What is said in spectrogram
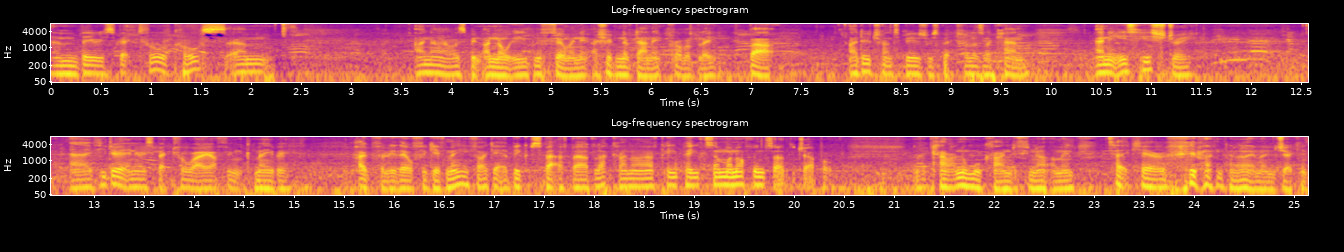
And be respectful, of course. Um, I know I was a bit naughty with filming it. I shouldn't have done it, probably. But I do try to be as respectful as I can. And it is history. Uh, if you do it in a respectful way, I think maybe, hopefully they'll forgive me. If I get a big spat of bad luck, I know I've PP'd someone off inside the chapel. Paranormal kind, if you know what I mean. Take care, everyone. no, I'm joking.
